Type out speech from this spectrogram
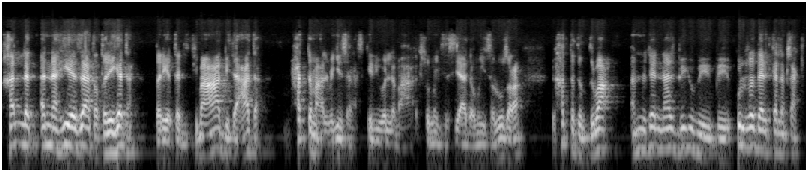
خلت انها هي ذاتها طريقتها طريقة الاجتماعات بتاعتها. حتى مع المجلس العسكري ولا مع أكثر مجلس السياده ومجلس الوزراء خطت انطباع انه دي الناس بيجوا بي بي كل زول داير يتكلم ساكت.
